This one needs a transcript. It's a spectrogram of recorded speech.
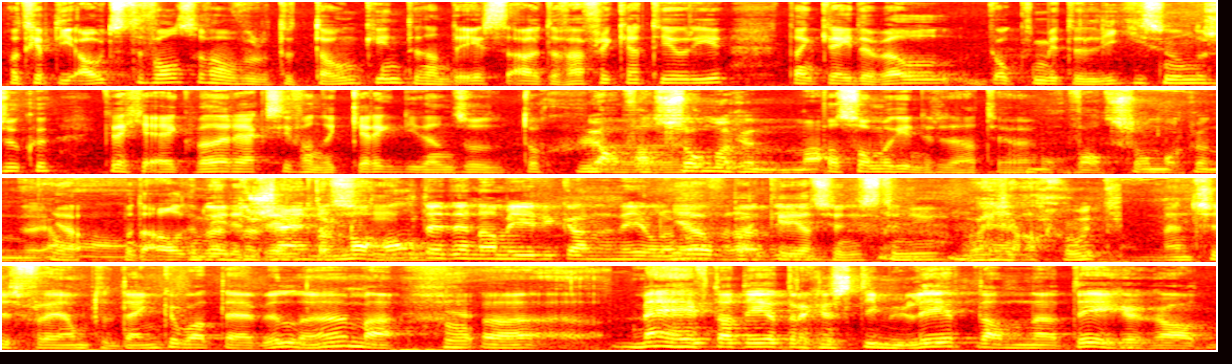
want je hebt die oudste vondsten van bijvoorbeeld de Townkind en dan de eerste out-of-Africa-theorieën. Dan krijg je wel, ook met de leakjes onderzoeken, krijg je eigenlijk wel een reactie van de kerk die dan zo toch... Ja, van eh, sommigen. Maar Van sommigen inderdaad, ja. van sommigen, ja. Ja, maar de algemene er zijn er nog geen- altijd in Amerika een hele hoop. creationisten nu. Maar ja, goed. Mens is vrij om te denken wat hij wil, hè. maar eh, mij heeft dat eerder gestimuleerd dan eh, tegengehouden.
